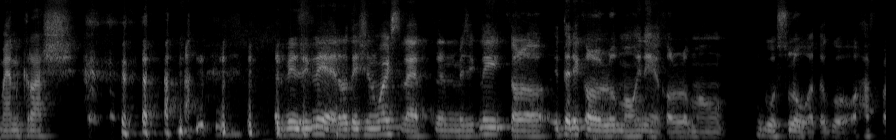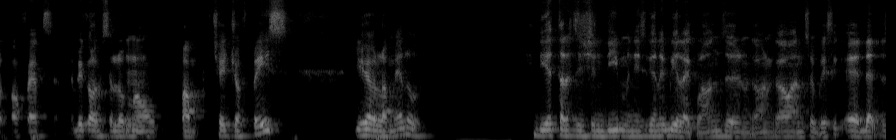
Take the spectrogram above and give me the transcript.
man crush. dan basically ya, rotation wise lah. Dan basically kalau itu tadi kalau lu mau ini ya, kalau lu mau go slow atau go half court offense. Tapi kalau misalnya hmm. mau pump change of pace, you have Lamelo. Dia transition demon is gonna be like Lonzo dan kawan-kawan. So basic eh that,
